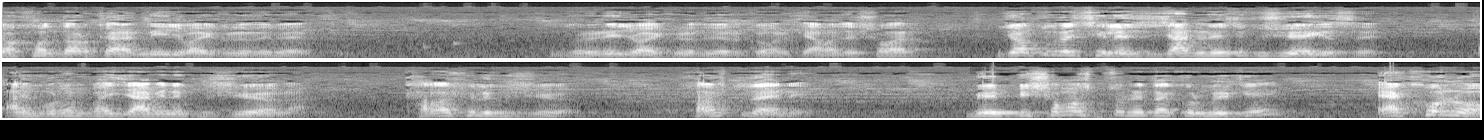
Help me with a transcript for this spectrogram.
যখন দরকার নিয়ে জবাই করে দেবে আর কি। ধরে নিয়ে জবাই করে দেবে, এরকম আর কি। আমাদের সবার যতগুলো ছেলে হয়েছে জামিন হয়েছে খুশি হয়ে গেছে। আমি বললাম, ভাই জামিনে খুশি হয়েও না। খালাস হলে খুশি হয়েও খালাস তো দেয়নি। বিএনপি সমস্ত নেতাকর্মীকে এখনও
